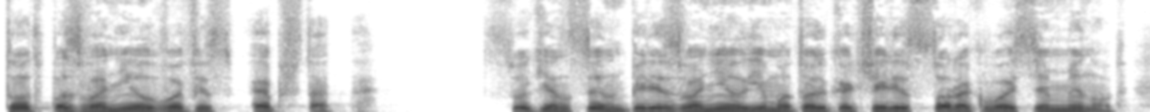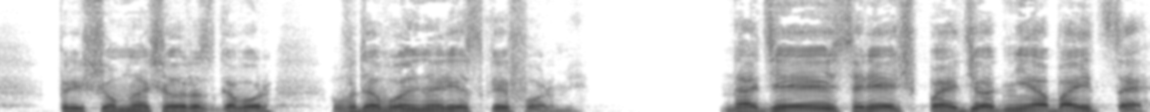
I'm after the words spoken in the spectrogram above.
Тот позвонил в офис Эпштадта. Сукин сын перезвонил ему только через 48 минут, причем начал разговор в довольно резкой форме. «Надеюсь, речь пойдет не о бойце».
